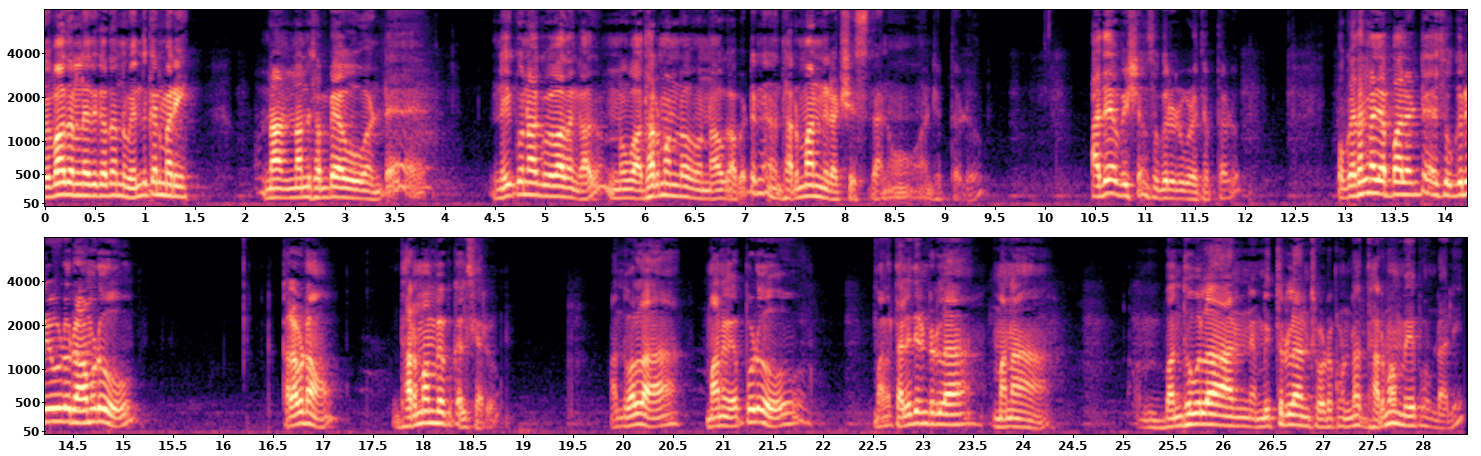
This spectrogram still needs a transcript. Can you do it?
వివాదం లేదు కదా నువ్వు ఎందుకని మరి నన్ను చంపావు అంటే నీకు నాకు వివాదం కాదు నువ్వు అధర్మంలో ఉన్నావు కాబట్టి నేను ధర్మాన్ని రక్షిస్తాను అని చెప్తాడు. అదే విషయం సుగ్రీవుడు కూడా చెప్తాడు. ఒక విధంగా చెప్పాలంటే సుగ్రీవుడు రాముడు కలవడం ధర్మం వైపు కలిశారు. అందువల్ల మనం ఎప్పుడు మన తల్లిదండ్రుల మన బంధువుల అన్న- మిత్రుల అని చూడకుండా ధర్మం వైపు ఉండాలి.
